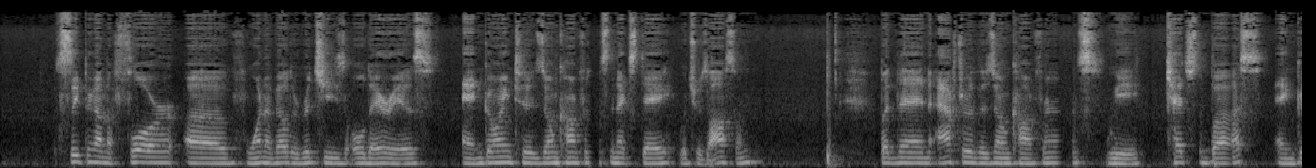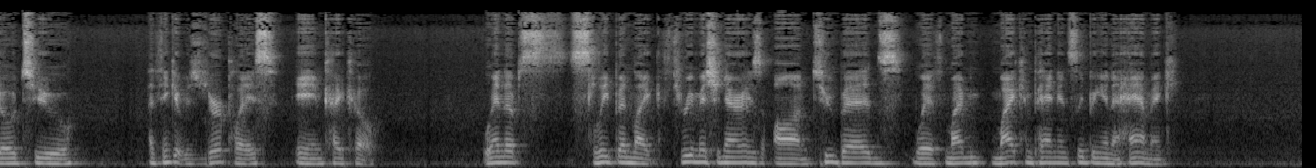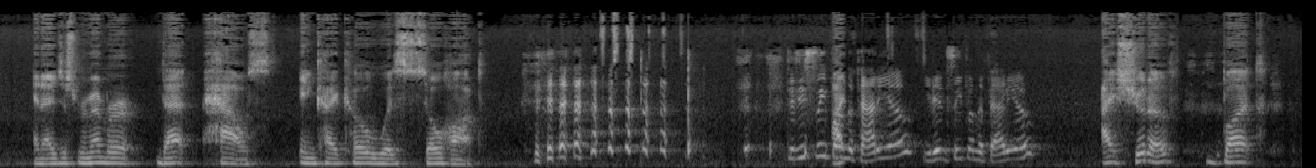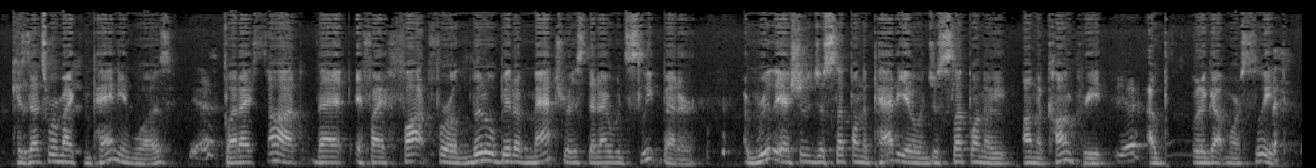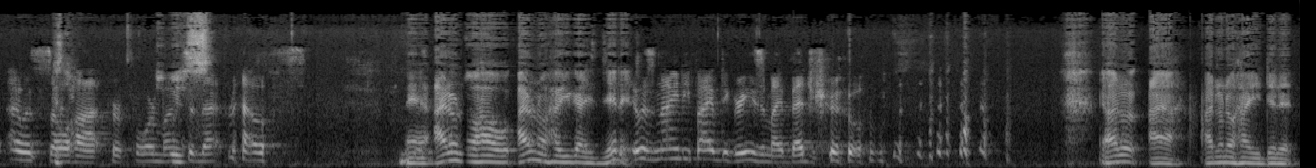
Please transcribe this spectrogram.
sleeping on the floor of one of Elder Ritchie's old areas and going to zone conference the next day, which was awesome. But then after the zone conference, we catch the bus and go to, I think it was your place in Caicó. We end up sleeping like three missionaries on two beds with my my companion sleeping in a hammock. And I just remember that house in Caicó was so hot. Did you sleep on I- the patio? You didn't sleep on the patio? I should have, but because that's where my companion was. Yeah. But I thought that if I fought for a little bit of mattress, that I would sleep better. Really, I should have just slept on the patio and just slept on the on the concrete. Yeah. I would have got more sleep. I was so hot for four months was- in that house. Man, I don't know how I don't know how you guys did it. It was 95 degrees in my bedroom. I don't I I don't know how you did it.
